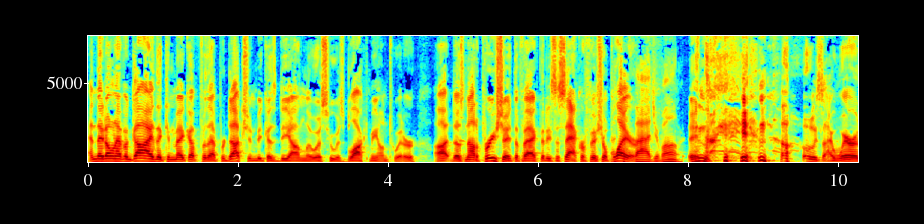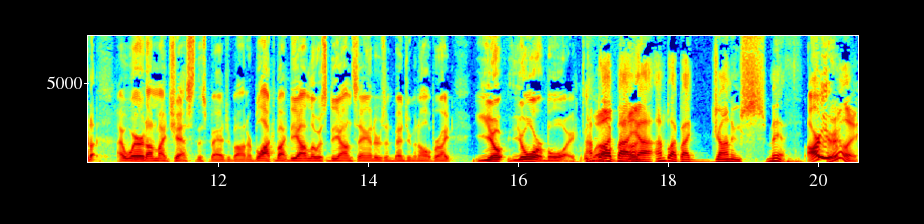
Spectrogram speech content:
and they don't have a guy that can make up for that production because Dion Lewis, who has blocked me on Twitter, uh, does not appreciate the fact that he's a sacrificial player. Badge of honor. in, in those. I wear it. I wear it on my chest. This badge of honor, blocked by Dion Lewis, Deion Sanders, and Benjamin Allbright. Your your boy. I'm Well blocked by done. uh, I'm blocked by Jonnu Smith Are you Really?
